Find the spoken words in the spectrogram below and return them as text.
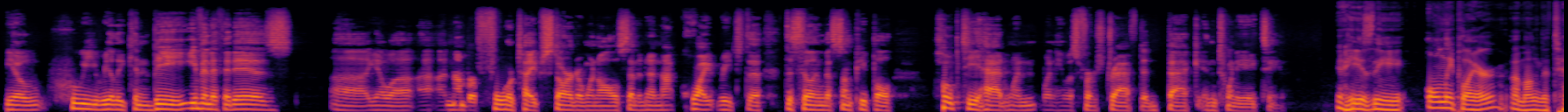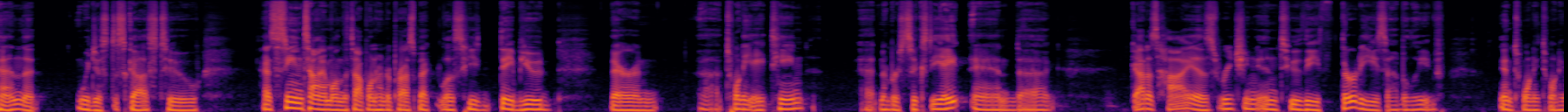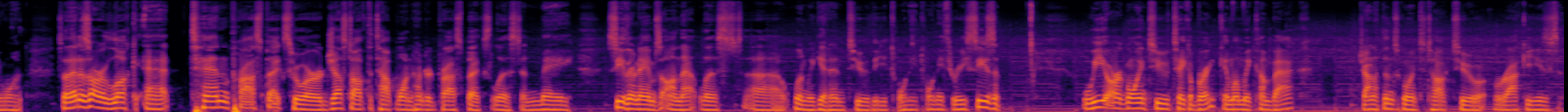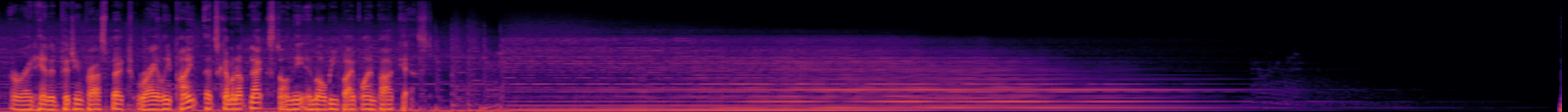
you know, who he really can be, even if it is, uh, you know, a, a, number four type starter when all of a sudden and not quite reached the, the ceiling that some people hoped he had when when he was first drafted back in 2018. Yeah, he is the only player among the 10 that we just discussed who has seen time on the top 100 prospect list. He debuted there in uh, 2018 at number 68 and uh, got as high as reaching into the 30s, I believe, in 2021. So that is our look at 10 prospects who are just off the top 100 prospects list and may see their names on that list uh, when we get into the 2023 season. We are going to take a break, and when we come back, Jonathan's going to talk to Rockies right handed pitching prospect Riley Pint. That's coming up next on the MLB Pipeline Podcast.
